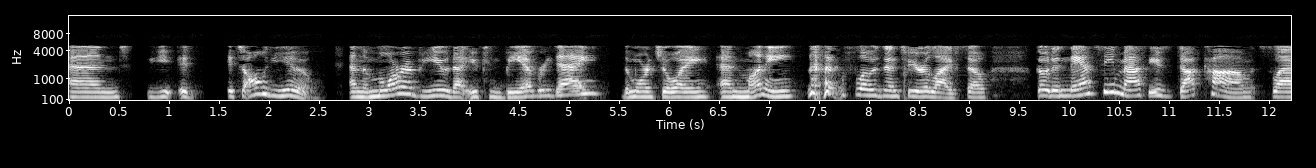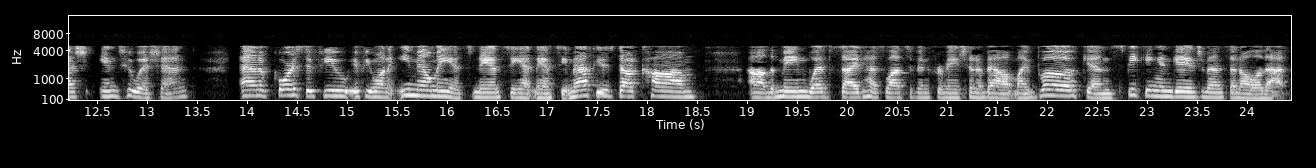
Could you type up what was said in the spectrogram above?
and you, it, it's all you. And the more of you that you can be every day, the more joy and money that flows into your life. So go to nancymatthews.com slash intuition. And of course, if you, if you want to email me, it's nancy at nancymatthews.com. Uh, the main website has lots of information about my book and speaking engagements and all of that.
